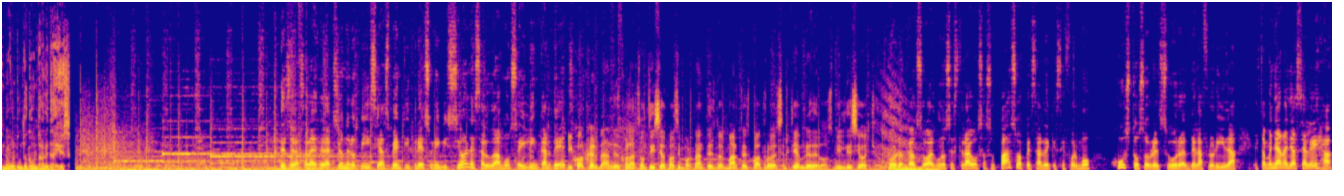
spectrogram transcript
boostmobile.com para detalles. Desde la sala de redacción de Noticias 23 Univisión, les saludamos Eileen Cardet. Y Jorge Hernández con las noticias más importantes del martes 4 de septiembre de 2018. Gordon causó algunos estragos a su paso a pesar de que se formó justo sobre el sur de la Florida. Esta mañana ya se aleja.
